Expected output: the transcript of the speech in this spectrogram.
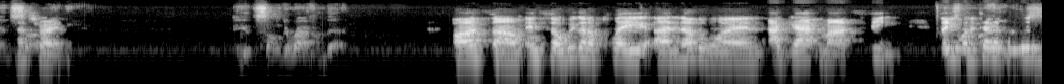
And so That's right. And the song derived from that. Awesome. And so we're gonna play another one. I got my seat. So you want to tell us a little?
